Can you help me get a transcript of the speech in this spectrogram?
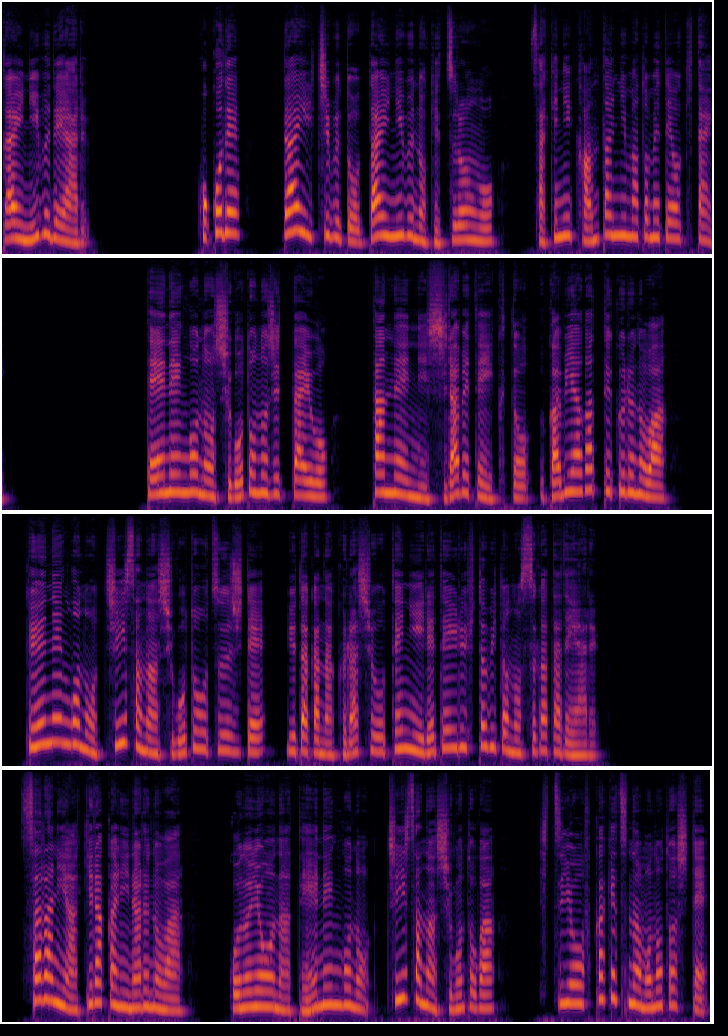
第2部である。ここで第1部と第2部の結論を先に簡単にまとめておきたい。定年後の仕事の実態を丹念に調べていくと浮かび上がってくるのは、定年後の小さな仕事を通じて豊かな暮らしを手に入れている人々の姿である。さらに明らかになるのは、このような定年後の小さな仕事が必要不可欠なものとして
